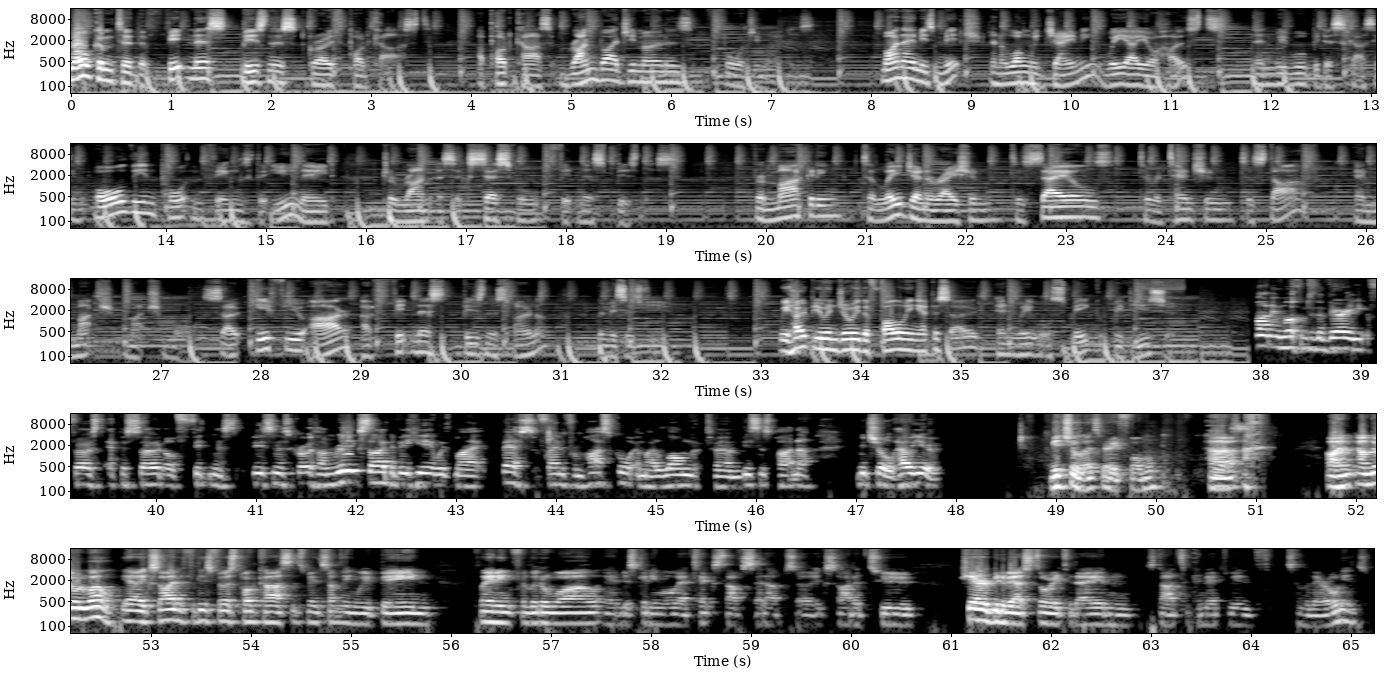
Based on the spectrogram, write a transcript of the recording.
Welcome to the Fitness Business Growth Podcast, a podcast run by gym owners for gym owners. My name is Mitch, and along with Jayme, we are your hosts, and we will be discussing all the important things that you need to run a successful fitness business. From marketing to lead generation to sales to retention to staff and much, much more. So, if you are a fitness business owner, then this is for you. We hope you enjoy the following episode and we will speak with you soon. and welcome to the very first episode of Fitness Business Growth. I'm really excited to be here with my best friend from high school and my long term business partner, Mitchell. How are you? Mitchell, that's very formal. Uh, yes. Uh, I'm, I'm doing well. Yeah, excited for this first podcast. It's been something we've been planning for a little while and just getting all our tech stuff set up. So excited to share a bit of our story today and start to connect with some of our audience.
